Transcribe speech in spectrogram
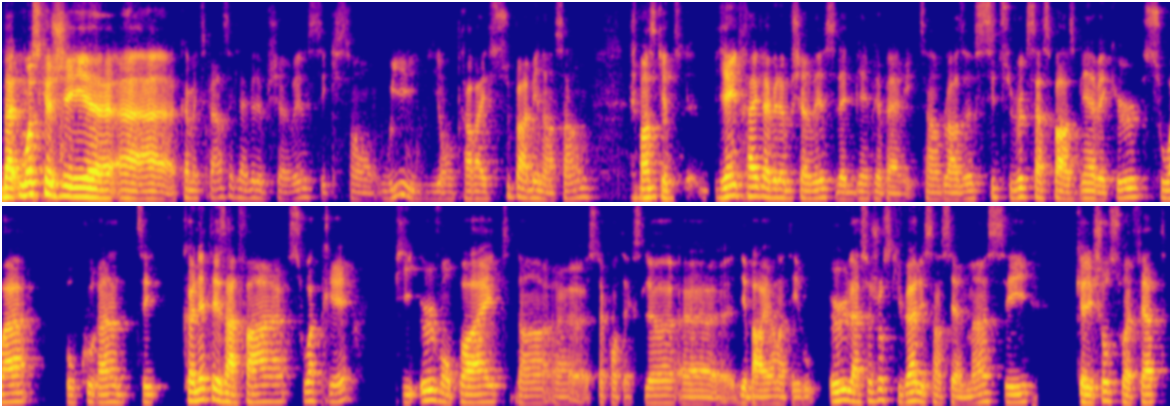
Ben, moi, ce que j'ai euh, comme expérience avec la ville de Boucherville, c'est qu'ils sont, oui, on travaille super bien ensemble. Je pense que bien travailler avec la ville de Boucherville, c'est d'être bien préparé. En vouloir dire, si tu veux que ça se passe bien avec eux, sois au courant, connais tes affaires, sois prêt, puis eux vont pas être dans euh, ce contexte-là euh, des barrières dans tes roues. Eux, la seule chose qu'ils veulent essentiellement, c'est que les choses soient faites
